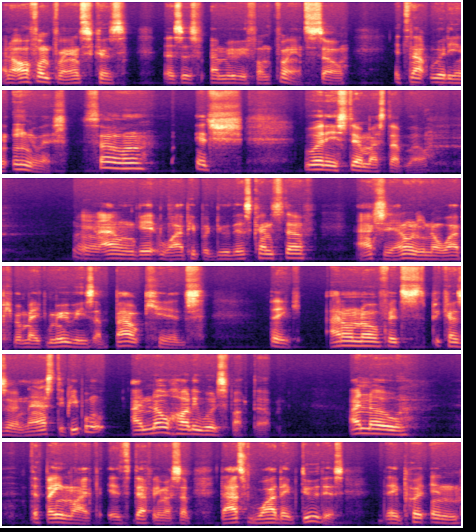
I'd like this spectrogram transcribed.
And all from France, because this is a movie from France, so it's not really in English. So it's really still messed up though. And I don't get why people do this kind of stuff. Actually, I don't even know why people make movies about kids. Like, I don't know if it's because they're nasty people. I know Hollywood's fucked up. I know the fame life is definitely messed up. That's why they do this. They put in,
